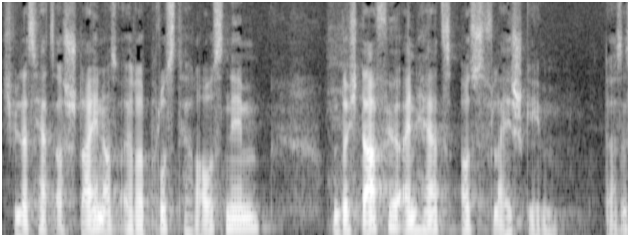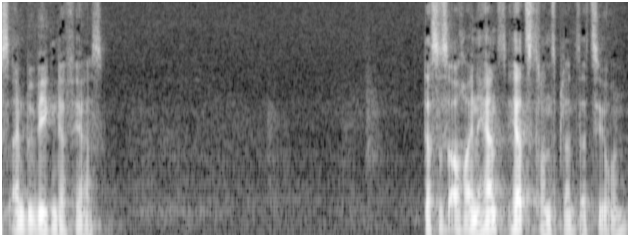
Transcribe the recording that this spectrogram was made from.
Ich will das Herz aus Stein aus eurer Brust herausnehmen und euch dafür ein Herz aus Fleisch geben. Das ist ein bewegender Vers. Das ist auch eine Herz Herztransplantation.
